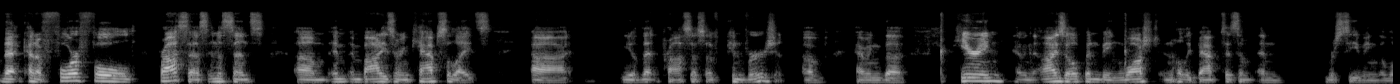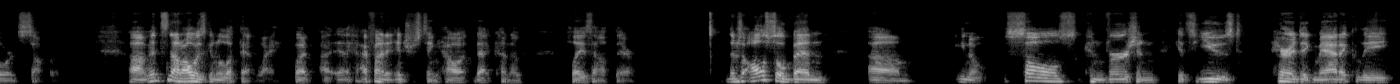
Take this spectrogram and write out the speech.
that kind of fourfold process in a sense um, embodies or encapsulates uh, you know that process of conversion of having the hearing having the eyes open being washed in holy baptism and receiving the lord's supper um, it's not always going to look that way but I, I, find it interesting how that kind of plays out there there's also been um, you know saul's conversion gets used paradigmatically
